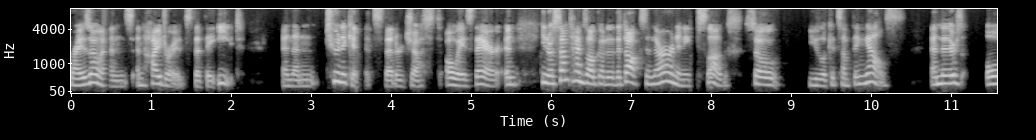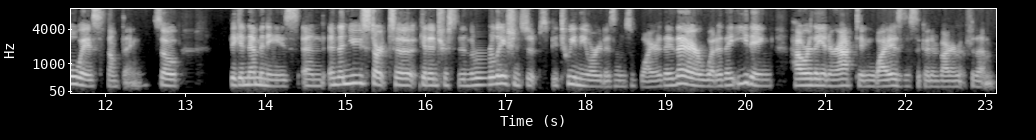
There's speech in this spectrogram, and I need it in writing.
bryozoans and hydroids that they eat and then tunicates that are just always there. And, you know, sometimes I'll go to the docks and there aren't any slugs. So you look at something else and there's always something. So big anemones and and then you start to get interested in the relationships between the organisms. Why are they there? What are they eating? How are they interacting? Why is this a good environment for them?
